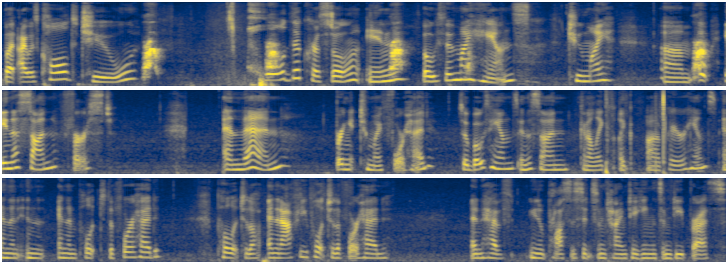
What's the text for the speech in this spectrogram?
but I was called to hold the crystal in both of my hands to my um, oh, in the sun first, and then bring it to my forehead. So both hands in the sun, kind of like like uh, prayer hands, and then in and then pull it to the forehead, pull it to the and then after you pull it to the forehead, and have you know processed it some time, taking some deep breaths,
